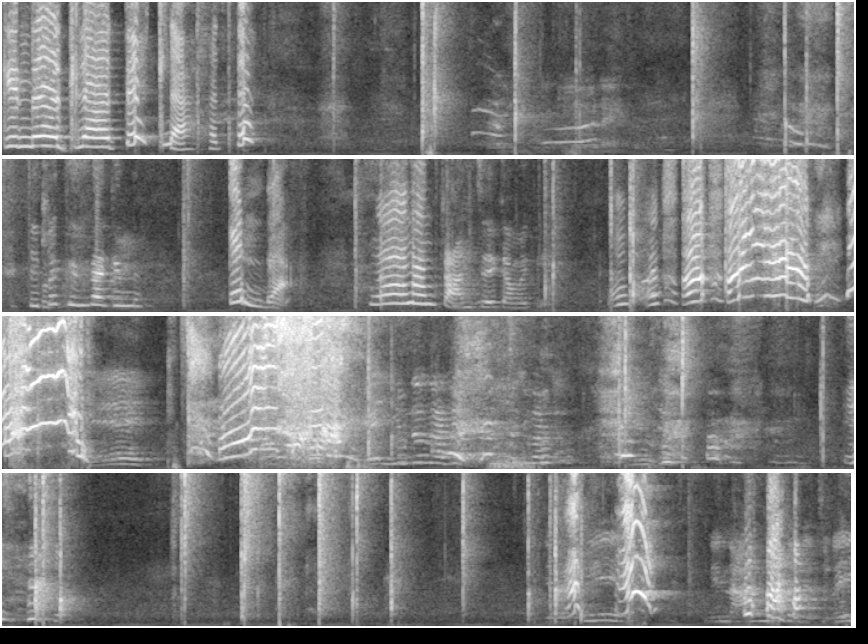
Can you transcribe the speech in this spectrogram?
కింద ఇట్లా ఇట్లా వస్తే ఇట్లా కింద కింద కింద నేను ఛాన్స్ ఆమెకి ఏయ్ ఏయ్ ఇందు నడు ఇందు నడు జెస్సీ నీ నాన్న చూడై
